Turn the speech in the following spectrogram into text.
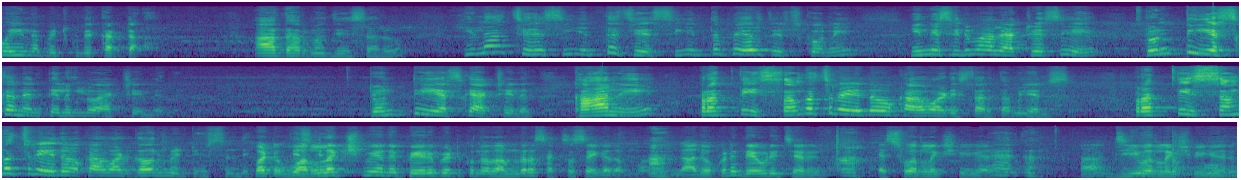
పొయ్యిలో పెట్టుకునే కట్ట. ఆ ధర్మం చేశారు. ఇలా చేసి ఎంత చేసి ఎంత పేరు తెచ్చుకొని ఇన్ని సినిమాలు యాక్ట్ చేసి ట్వంటీ ఇయర్స్గా నేను తెలుగులో యాక్ట్ చేయలేదు. ట్వంటీ ఇయర్స్కి యాక్ట్ చేయలేదు. కానీ ప్రతి సంవత్సరం ఏదో ఒక అవార్డు ఇస్తారు తమిళియన్స్. ప్రతి సంవత్సరం ఏదో ఒక అవార్డు గవర్నమెంట్ ఇస్తుంది. బట్ వరలక్ష్మి అనే పేరు పెట్టుకున్నది అందరూ సక్సెస్ కదమ్మా. అది ఒకటే దేవుడు ఇచ్చారు ఎస్ వరలక్ష్మి గారు. జి వరలక్ష్మి గారు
